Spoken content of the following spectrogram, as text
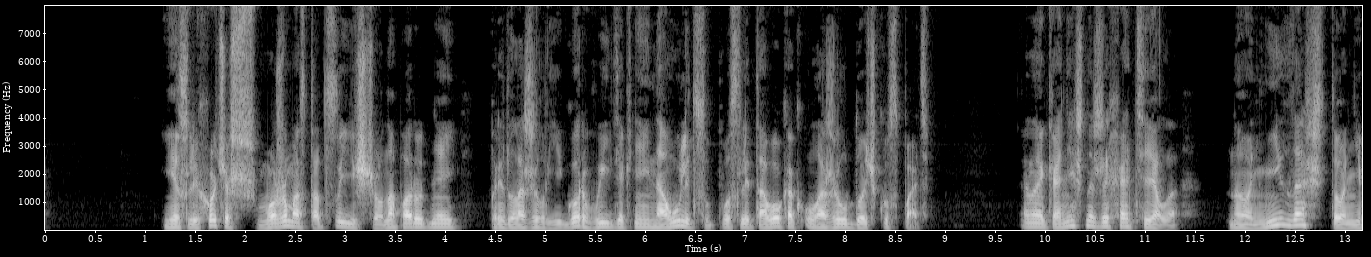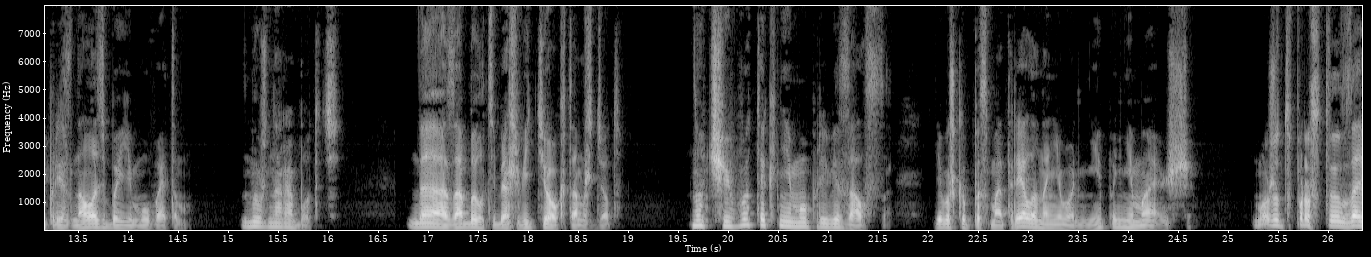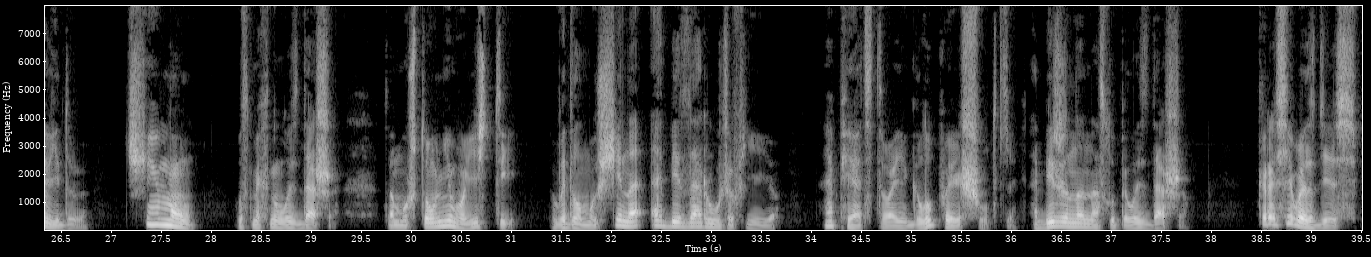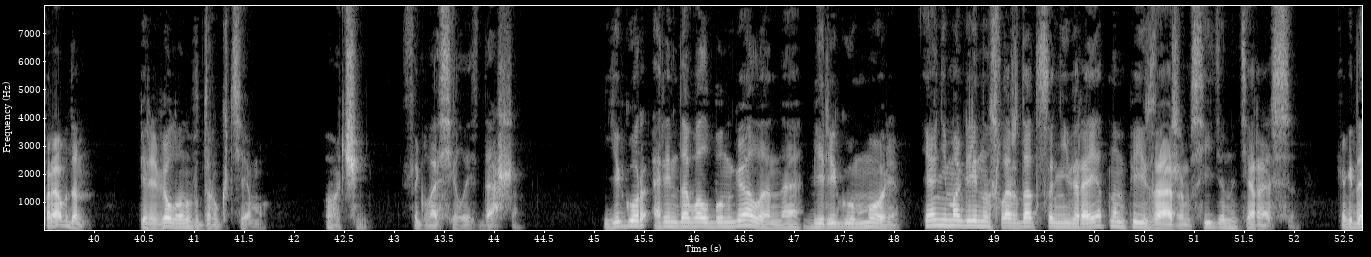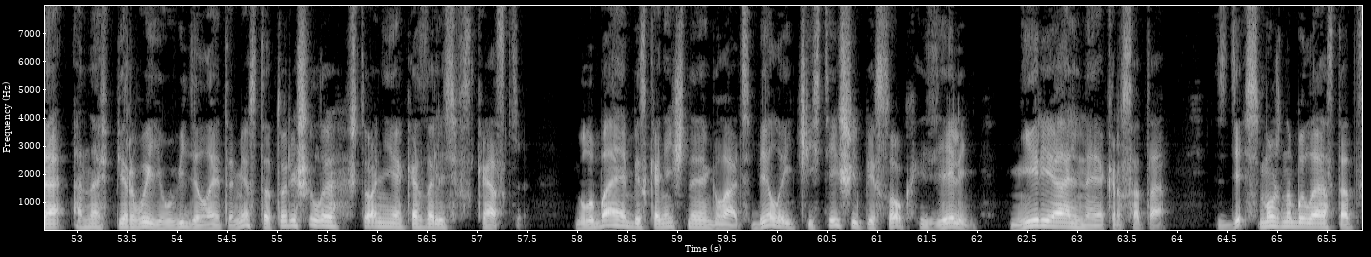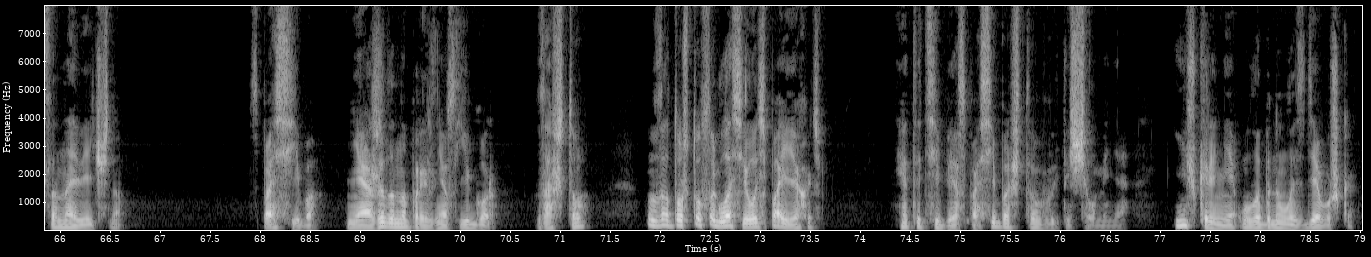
«Если хочешь, можем остаться еще на пару дней», – предложил Егор, выйдя к ней на улицу после того, как уложил дочку спать. Она, конечно же, хотела, но ни за что не призналась бы ему в этом. Нужно работать. Да, забыл, тебя ж Витек там ждет. Ну чего ты к нему привязался? Девушка посмотрела на него непонимающе. Может, просто завидую. Чему? Усмехнулась Даша. Тому, что у него есть ты. Выдал мужчина, обезоружив ее. Опять твои глупые шутки. Обиженно насупилась Даша. Красиво здесь, правда? Перевел он вдруг тему. Очень, согласилась Даша. Егор арендовал бунгало на берегу моря, и они могли наслаждаться невероятным пейзажем, сидя на террасе. Когда она впервые увидела это место, то решила, что они оказались в сказке. Голубая бесконечная гладь, белый чистейший песок, зелень, нереальная красота. Здесь можно было остаться навечно. «Спасибо», – неожиданно произнес Егор. «За что?» «За то, что согласилась поехать». «Это тебе спасибо, что вытащил меня». Искренне улыбнулась девушка.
